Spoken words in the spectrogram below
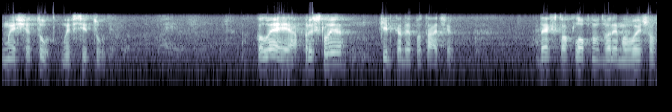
ми ще тут, ми всі тут. Колегія прийшли, кілька депутатів, дехто хлопнув дверима, вийшов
